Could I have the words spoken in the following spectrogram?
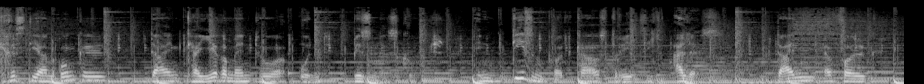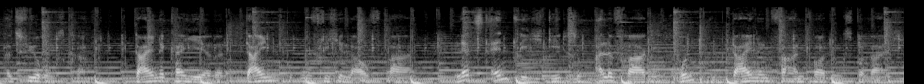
Christian Runkel, dein Karrierementor und Business Coach. In diesem Podcast dreht sich alles um deinen Erfolg als Führungskraft, deine Karriere, deine berufliche Laufbahn. Letztendlich geht es um alle Fragen rund um deinen Verantwortungsbereich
